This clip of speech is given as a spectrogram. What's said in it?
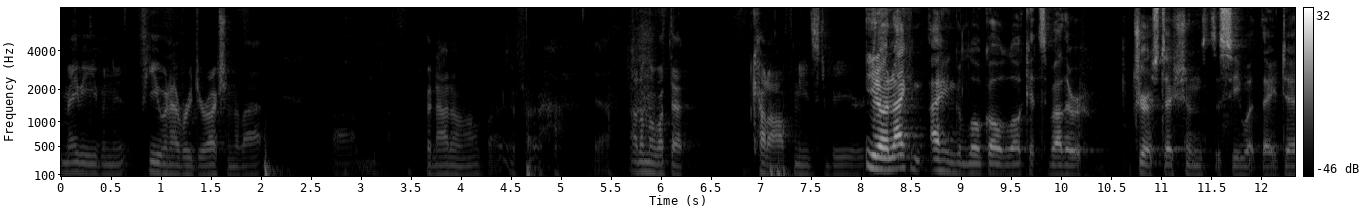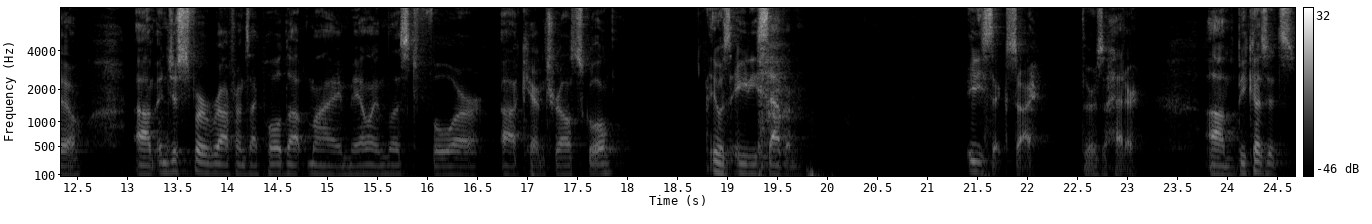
maybe even a few in every direction of that. Um, But I don't know, but if, uh, yeah, I don't know what that cutoff needs to be or. You know, and I can I can go go look at some other jurisdictions to see what they do. Um, and just for reference, I pulled up my mailing list for uh, Cantril School. It was 87. 86, sorry. There's a header. Um, because it's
